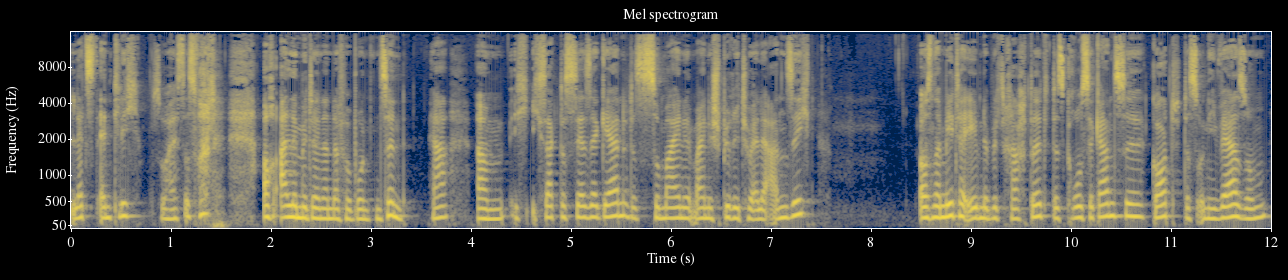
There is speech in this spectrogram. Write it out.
letztendlich, so heißt das Wort, auch alle miteinander verbunden sind. Ja, ähm, ich, ich sage das sehr, sehr gerne, das ist so meine, meine spirituelle Ansicht. aus einer Metaebene betrachtet, das große Ganze, Gott, das Universum,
